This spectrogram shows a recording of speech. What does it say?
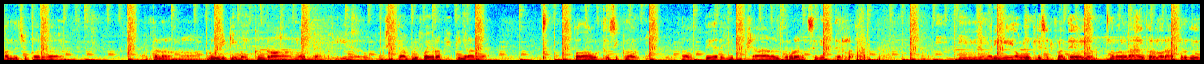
வந்துச்சு பாருங்க. ஒருத்தன ப்ளூ ஏடி மைக்குன்றான் இன்னொருத்தன் பெரிய மியூசிக் ஆம்ப்ளிஃபயர் அப்படி இப்படிங்கிறானுங்க. இப்போ தான் ஒருத்தர் சிக்கினார் அவர் பேர் யூடியூப் சேனல் பேரோட எனக்கு சரியாக தெரில இந்த மாதிரி அவ்வளோ பெரிய செட்லாம் தேவையில்லை. இந்த மாதிரி ஒரு ஆங்கர்னு ஒரு ஆப் இருக்குது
